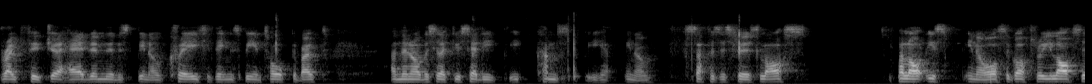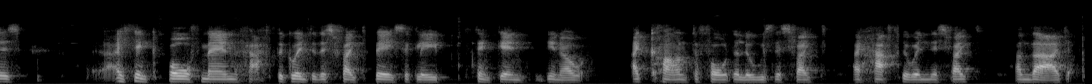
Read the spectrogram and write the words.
bright future ahead of him. There was, you know, crazy things being talked about. And then obviously, like you said, he, he comes, he, you know, suffers his first loss. Bellotti's, you know, also got three losses. I think both men have to go into this fight basically thinking, you know, I can't afford to lose this fight. I have to win this fight. And that,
